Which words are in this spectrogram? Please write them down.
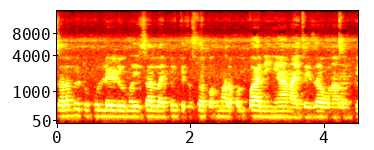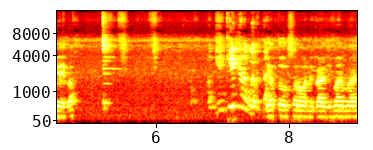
चला भेटू पुढल्या व्हिडिओमध्ये चाललाय पिंकीचा स्वयंपाक. मला पण पाणी आणायचंय जाऊन अजून प्यायला. यातवर सर्वांनी काळजी. Bye bye.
